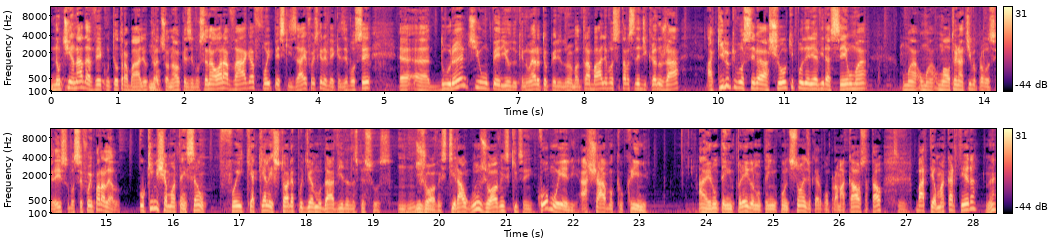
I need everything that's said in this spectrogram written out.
não tinha nada a ver com o teu trabalho não. tradicional, quer dizer, você na hora vaga foi pesquisar e foi escrever, quer dizer, você é, é, durante um período que não era o teu período normal de trabalho, você estava se dedicando já àquilo que você achou que poderia vir a ser uma, uma, uma, uma alternativa para você, é isso? Você foi em paralelo. O que me chamou a atenção foi que aquela história podia mudar a vida das pessoas, uhum. de jovens, tirar alguns jovens que, Sim. como ele, achavam que o crime ah, eu não tenho emprego, eu não tenho condições, eu quero comprar uma calça tal. Sim. Bateu uma carteira, né?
